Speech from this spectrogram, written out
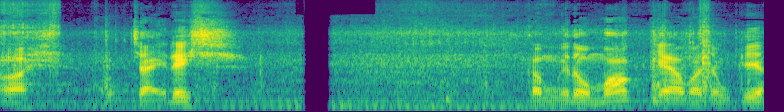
Rồi, chạy đi. Cầm cái đầu móc treo vào trong kia.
